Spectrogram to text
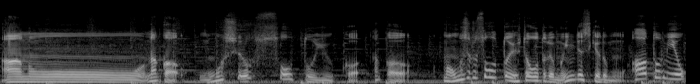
あのー、なんか面白そうというか、なんかまあ、面白そうという一言でもいいんですけども、アート味を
